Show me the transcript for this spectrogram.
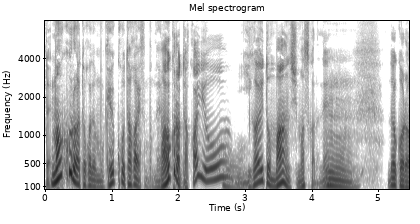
て。枕とかでも結構高いですもんね。枕高いようん。意外と万しますからね。うん。だから、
